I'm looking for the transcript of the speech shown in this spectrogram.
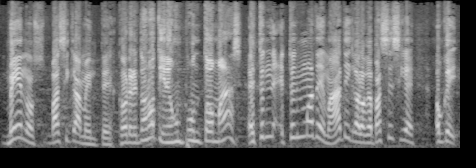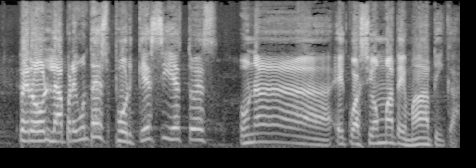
menos, básicamente. Correcto, no tienes un punto más. Esto, es- esto es matemática. Lo que pasa es que, ok, Pero la pregunta es, ¿por qué si esto es una ecuación matemática?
